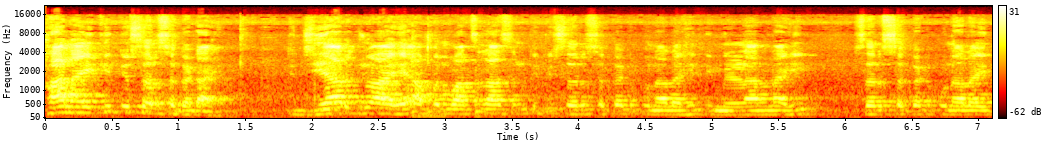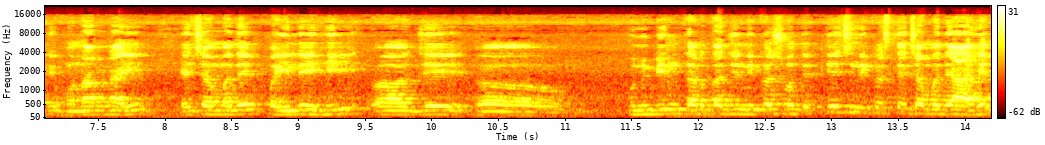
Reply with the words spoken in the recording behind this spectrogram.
हा नाही की तो सरसकट आहे. जी आर जो आहे आपण वाचला असेल की ती सरसकट कुणालाही ती मिळणार नाही. सरसकट कुणालाही ती होणार नाही. याच्यामध्ये पहिलेही ही जे कुणबींकरता जे निकष होते तेच निकष त्याच्यामध्ये आहेत.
